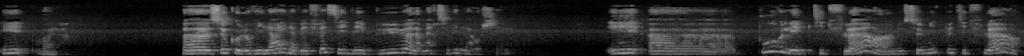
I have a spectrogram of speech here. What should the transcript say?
et voilà. Euh, ce coloris-là, il avait fait ses débuts à la mercerie de La Rochelle. Et euh, pour les petites fleurs, hein, le semis de petites fleurs,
